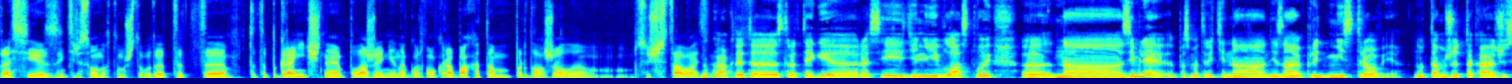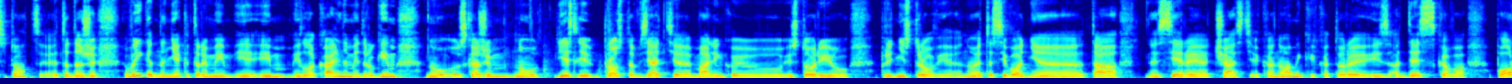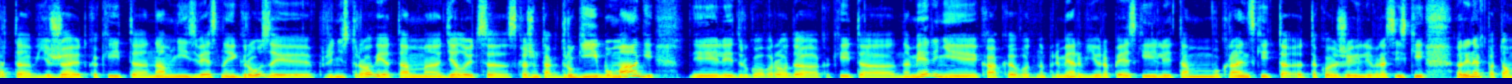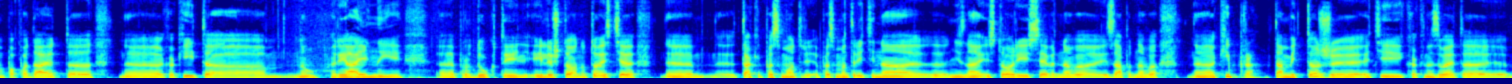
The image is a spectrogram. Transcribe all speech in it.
Россия заинтересована в том, чтобы вот это, это, это пограничное положение на Горном Карабаха там продолжало существовать. Ну да? как, это стратегия России «дели властвуй» э, на земле. Посмотрите на, не знаю, Приднестровье. Ну там же такая же ситуация. Это даже выгодно некоторым и, и, и, и локальным, и другим. Ну, скажем, ну, если просто взять э, маленькую историю Приднестровья, но это сегодня та серая часть экономики, которая из Одесского порта въезжают какие-то нам неизвестные грузы в Приднестровье, там э, делаются, скажем так, другие бумаги или другого рода какие-то намерения, как вот, например, в европейский или там в украинский такой же или в российский рынок потом попадают э, э какие-то ну, реальные э, продукты или, или что. Ну, то есть, э, э так и посмотри, посмотрите на, не знаю, истории Северного и Западного э, Кипра. Там ведь тоже эти, как называют, э,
